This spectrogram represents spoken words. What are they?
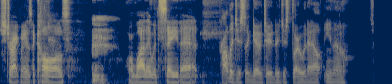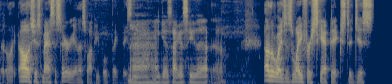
strike me as a cause, or why they would say that. Probably just a go to. They just throw it out, you know. So, like, oh, it's just mass hysteria. That's why people think they see. Uh, I guess I can see that. No. Otherwise, it's a way for skeptics to just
